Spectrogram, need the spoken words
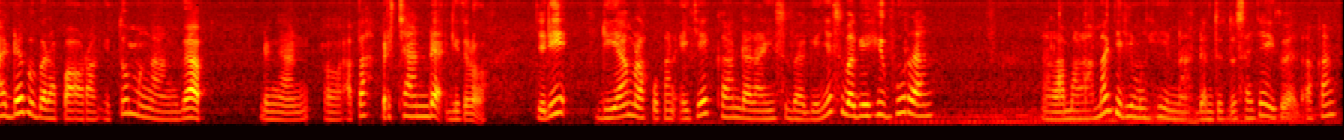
ada beberapa orang itu menganggap dengan uh, apa bercanda gitu loh. Jadi dia melakukan ejekan dan lain sebagainya sebagai hiburan. Nah, lama-lama jadi menghina dan tentu saja itu akan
